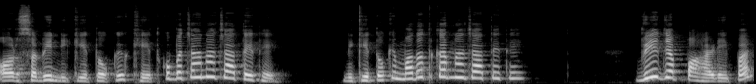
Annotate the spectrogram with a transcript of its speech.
और सभी निकेतों के खेत को बचाना चाहते थे, निकितो की मदद करना चाहते थे। वे जब पहाड़ी पर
